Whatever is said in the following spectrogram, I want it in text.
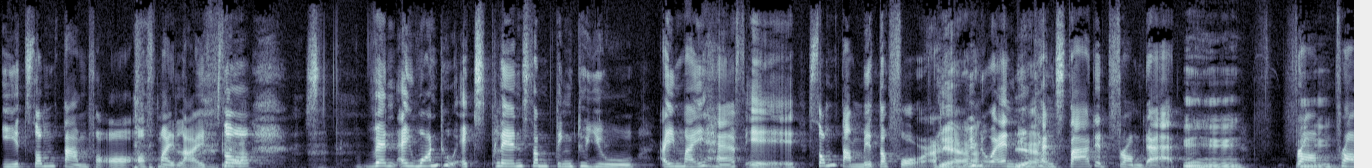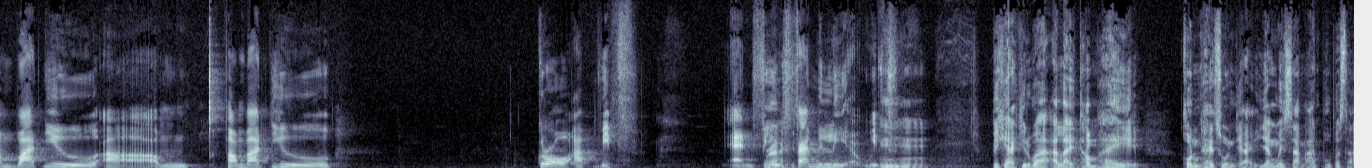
eat some tam for all of my life so Yeah. When I want to explain something to you I might have a some tam metaphor Yeah. you know and you Yeah. can start it from that from from what you um, from what you grow up with and feel Right. familiar with พี่แขกคิดว่าอะไรทำให้คนไทยส่วนใหญ่ยังไม่สามารถพูดภาษา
